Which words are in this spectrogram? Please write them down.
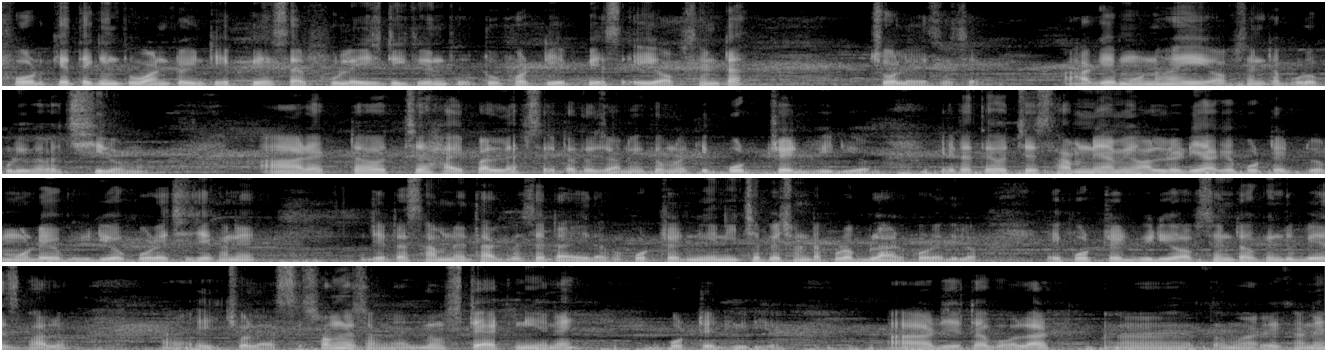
ফোর কেতে কিন্তু ওয়ান টোয়েন্টি এফপিএস আর ফুল এইচডি কিন্তু টু ফর্টি এফপিএস এই অপশানটা চলে এসেছে। আগে মনে হয় এই অপশানটা পুরোপুরিভাবে ছিল না। আর একটা হচ্ছে হাইপার ল্যাপস এটা তো জানোই তোমরা কি পোর্ট্রেট ভিডিও এটাতে হচ্ছে সামনে আমি অলরেডি আগে পোর্ট্রেট মোডেও ভিডিও করেছি যেখানে যেটা সামনে থাকবে সেটা এই দেখো পোর্ট্রেট নিয়ে নিচ্ছে পেছনটা পুরো ব্লার করে দিল। এই পোর্ট্রেট ভিডিও অপশানটাও কিন্তু বেশ ভালো। হ্যাঁ, এই চলে আসছে। সঙ্গে সঙ্গে একদম স্ট্যাট নিয়ে নেয় পোর্ট্রেট ভিডিও আর যেটা বলার তোমার এখানে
